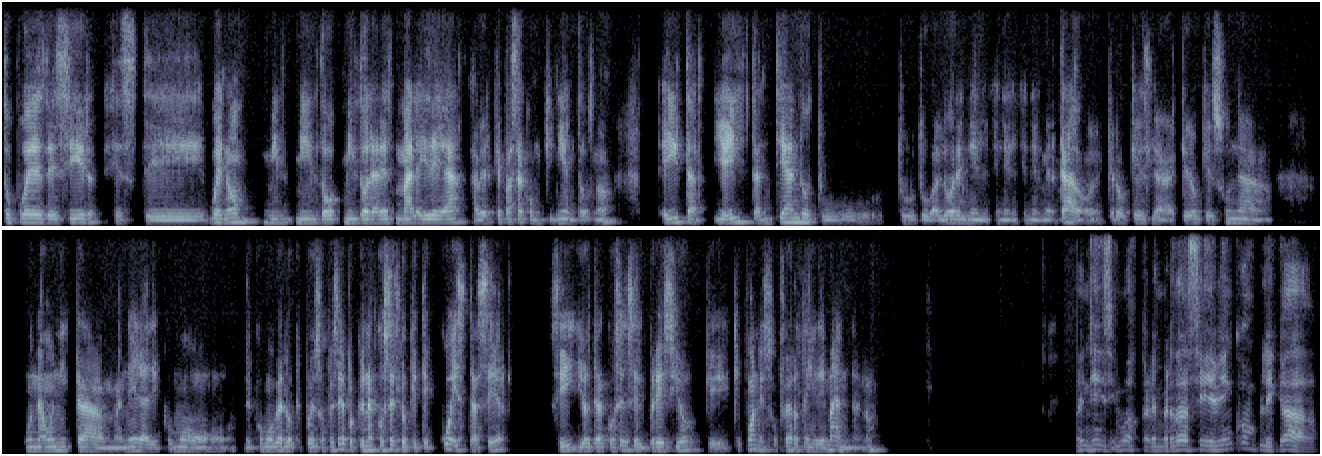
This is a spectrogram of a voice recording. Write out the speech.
tú puedes decir, este, bueno, mil, mil, do, mil dólares, mala idea, a ver qué pasa con 500, ¿no? E ir y ir tanteando tu, tu, tu valor en el, en, el, en el, mercado. Creo que es, la, creo que es una, una única manera de cómo, de cómo ver lo que puedes ofrecer, porque una cosa es lo que te cuesta hacer ¿sí? Y otra cosa es el precio que, que pones, oferta y demanda, ¿no? Buenísimo, Oscar. En verdad sí, es bien complicado.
